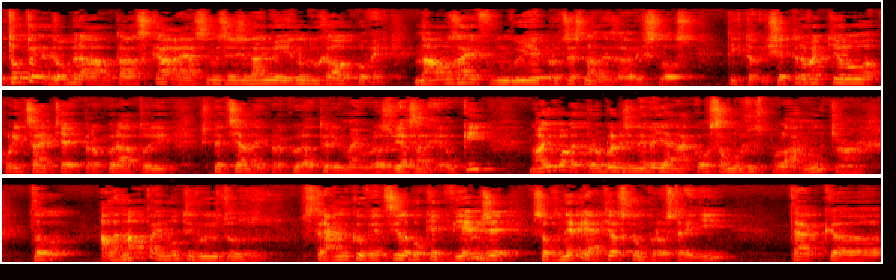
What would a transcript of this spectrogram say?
Toto je dobrá otázka a ja si myslím, že na ňu je jednoduchá odpoveď. Naozaj funguje procesná nezávislosť týchto vyšetrovateľov a policajti aj prokurátori, špeciálnej prokurátory majú rozviazané ruky, majú ale problém, že nevedia, na koho sa môžu spolahnúť. To, ale má to aj motivujúcu stránku veci, lebo keď viem, že som v nepriateľskom prostredí, tak uh,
